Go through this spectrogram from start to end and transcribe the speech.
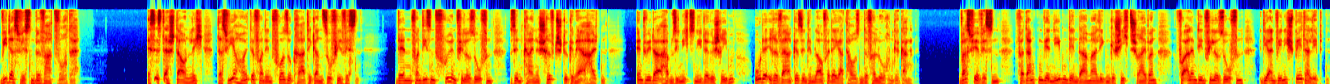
Wie das Wissen bewahrt wurde. Es ist erstaunlich, dass wir heute von den Vorsokratikern so viel wissen. Denn von diesen frühen Philosophen sind keine Schriftstücke mehr erhalten, Entweder haben sie nichts niedergeschrieben, oder ihre Werke sind im Laufe der Jahrtausende verloren gegangen. Was wir wissen, verdanken wir neben den damaligen Geschichtsschreibern vor allem den Philosophen, die ein wenig später lebten.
